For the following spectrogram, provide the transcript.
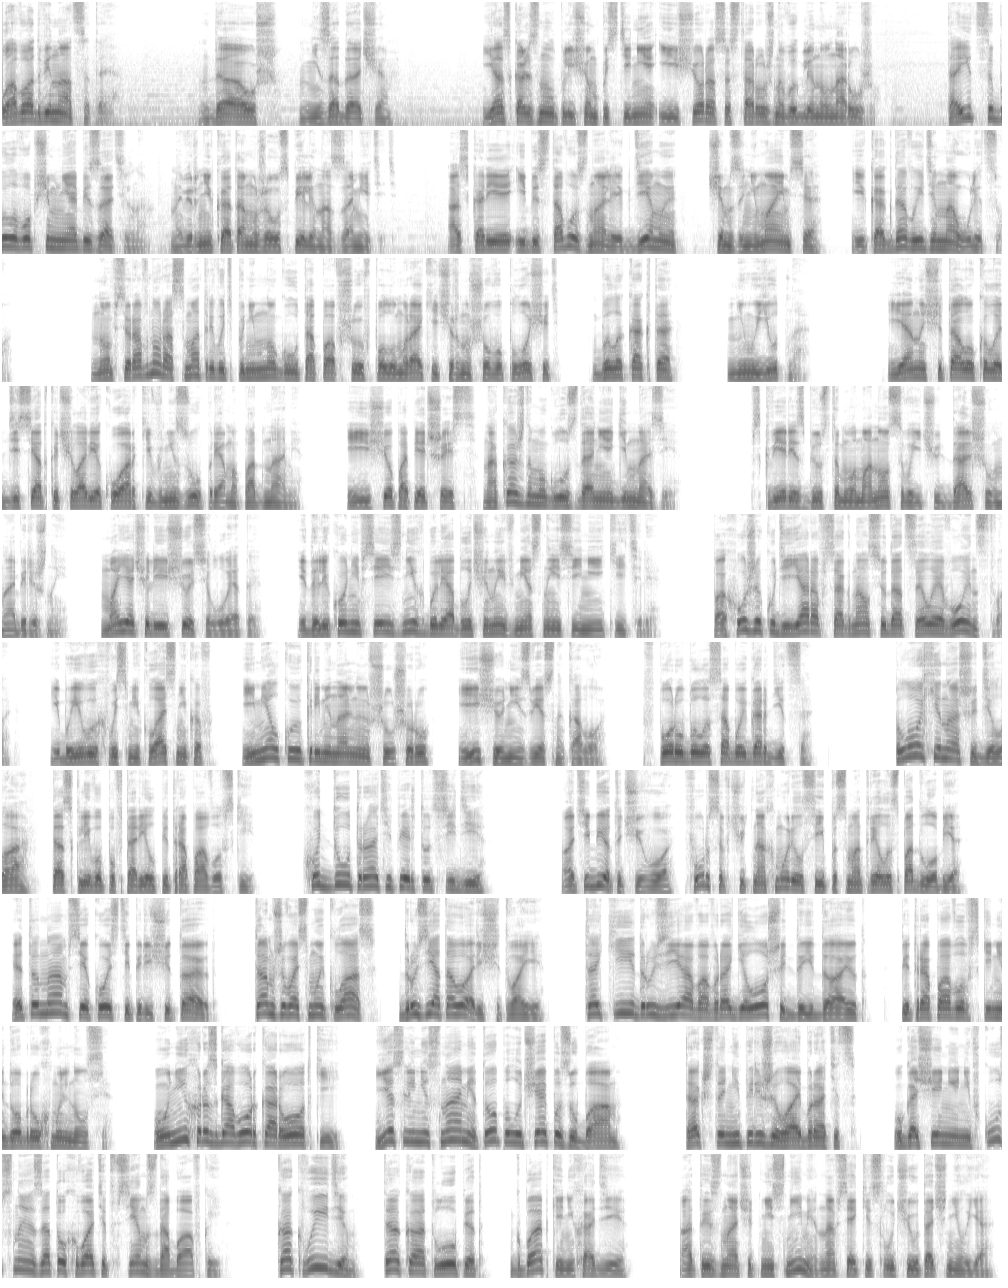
Глава 12. Да уж, незадача. Я скользнул плечом по стене и еще раз осторожно выглянул наружу. Таиться было, в общем, не обязательно. Наверняка там уже успели нас заметить. А скорее и без того знали, где мы, чем занимаемся и когда выйдем на улицу. Но все равно рассматривать понемногу утопавшую в полумраке Чернышову площадь было как-то неуютно. Я насчитал около десятка человек у арки внизу, прямо под нами. И еще по 5-6 на каждом углу здания гимназии. В сквере с бюстом Ломоносова и чуть дальше, у набережной, маячили еще силуэты, и далеко не все из них были облачены в местные синие кители. Похоже, Кудеяров согнал сюда целое воинство, и боевых восьмиклассников, и мелкую криминальную шушеру, и еще неизвестно кого. Впору было собой гордиться. «Плохи наши дела», — тоскливо повторил Петропавловский. «Хоть до утра теперь тут сиди». «А тебе-то чего?» Фурсов чуть нахмурился и посмотрел из-под лобья. «Это нам все кости пересчитают. Там же восьмой класс, друзья-товарищи твои». «Такие друзья во враге лошадь доедают», Петропавловский недобро ухмыльнулся. «У них разговор короткий. Если не с нами, то получай по зубам. Так что не переживай, братец. Угощение невкусное, зато хватит всем с добавкой. Как выйдем, так и отлупят, к бабке не ходи. А ты, значит, не с ними, на всякий случай уточнил я.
